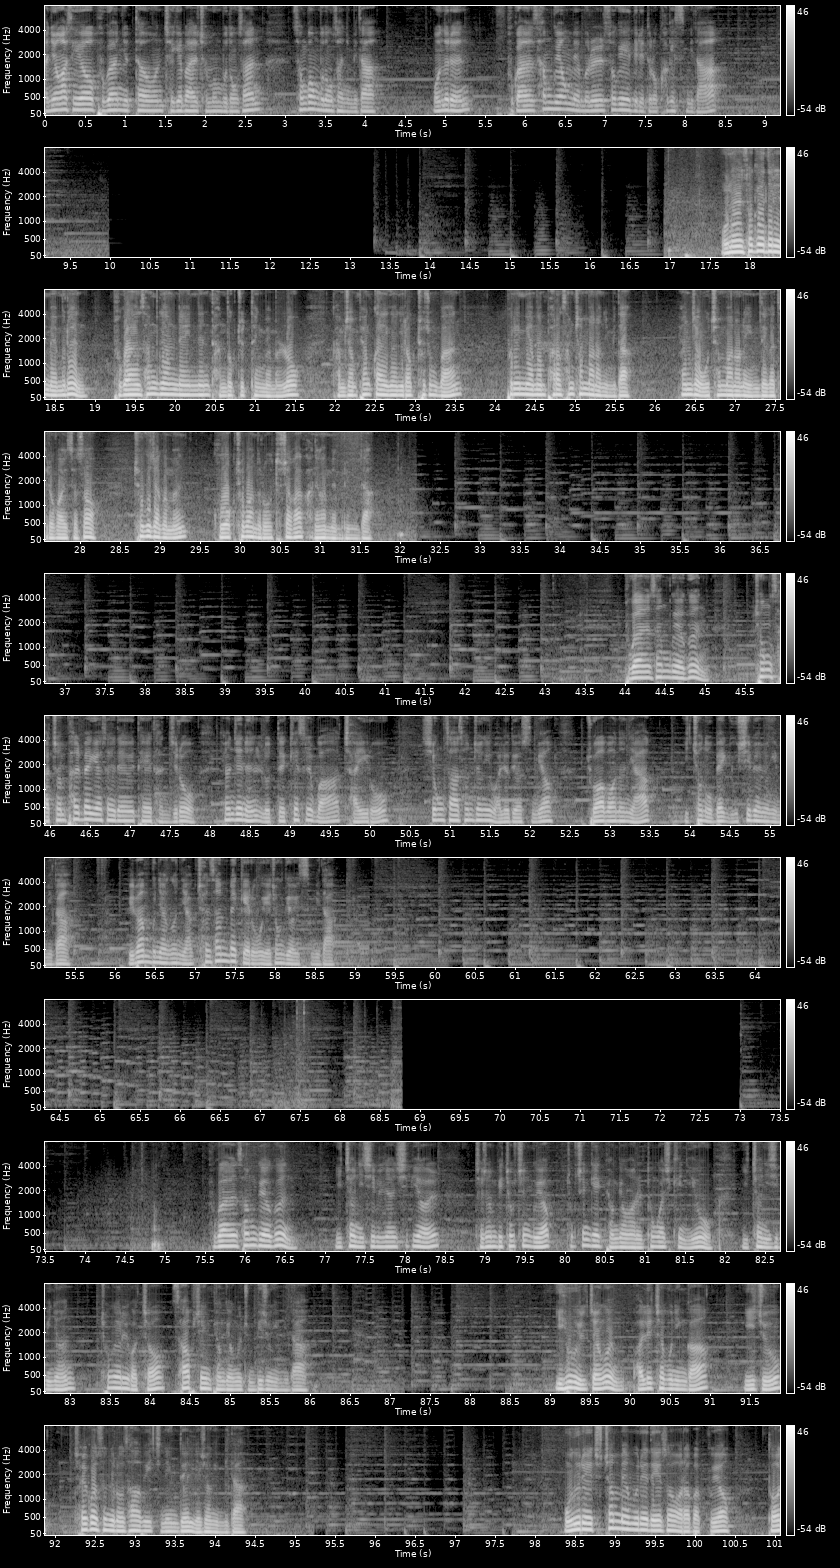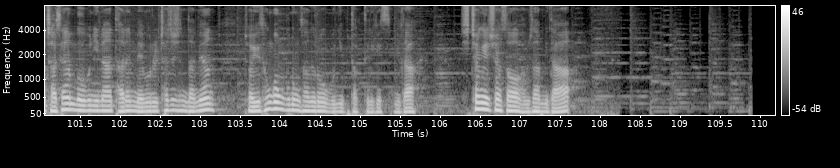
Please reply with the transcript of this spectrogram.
안녕하세요. 부간 뉴타운 재개발 전문 부동산 성공 부동산입니다. 오늘은 부간 3구역 매물을 소개해 드리도록 하겠습니다. 오늘 소개해 드릴 매물은 부간 3구역 내에 있는 단독주택 매물로 감정평가액은 1억 초중반, 프리미엄은 8억 3천만원입니다. 현재 5천만원의 임대가 들어가 있어서 초기 자금은 9억 초반으로 투자가 가능한 매물입니다. 부가현 3구역은 총 4,800여 세대의 대단지로 현재는 롯데캐슬과 자이로 시공사 선정이 완료되었으며 조합원은 약 2,560여 명입니다. 일반 분양은 약 1,300개로 예정되어 있습니다. 부가현 3구역은 2021년 12월 재정비 촉진구역 촉진계획 변경안을 통과시킨 이후 2022년 총회를 거쳐 사업 시행 변경을 준비 중입니다. 이후 일정은 관리 처분인가 2주 철거 순으로 사업이 진행될 예정입니다. 오늘의 추천 매물에 대해서 알아봤고요. 더 자세한 부분이나 다른 매물을 찾으신다면 저희 성공부동산으로 문의 부탁드리겠습니다. 시청해주셔서 감사합니다.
